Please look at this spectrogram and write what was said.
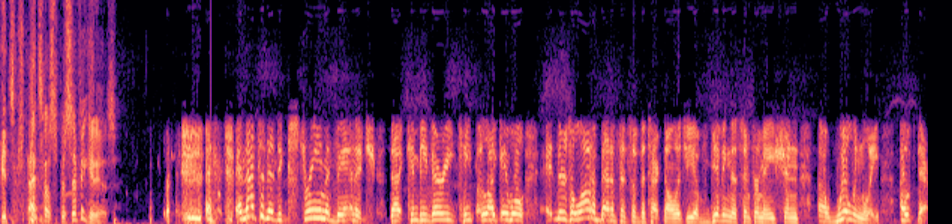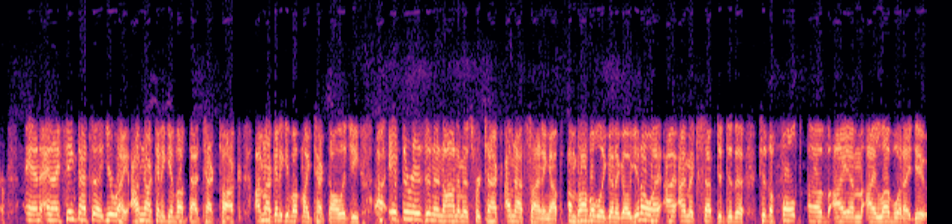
It's, that's how specific it is. And, that's an extreme advantage that can be very cap- like it will there's a lot of benefits of the technology of giving this information uh, willingly out there. And and I think that's a you're right I'm not going to give up that tech talk. I'm not going to give up my technology. Uh, if there is an anonymous for tech I'm not signing up. I'm probably going to go you know what? I, I'm accepted to the to the fault of I am I love what I do.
